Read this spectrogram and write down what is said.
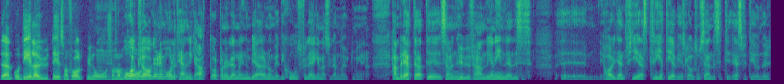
käften och dela ut det som folk vill ha mm. som de har. Åklagaren i målet Henrik Attorp har nu lämnat in en begäran om editionsförläggarna som lämnar ut de grejerna. Han berättar att eh, sedan huvudförhandlingen inleddes Eh, har identifierats tre tv-inslag som sändes i SVT under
